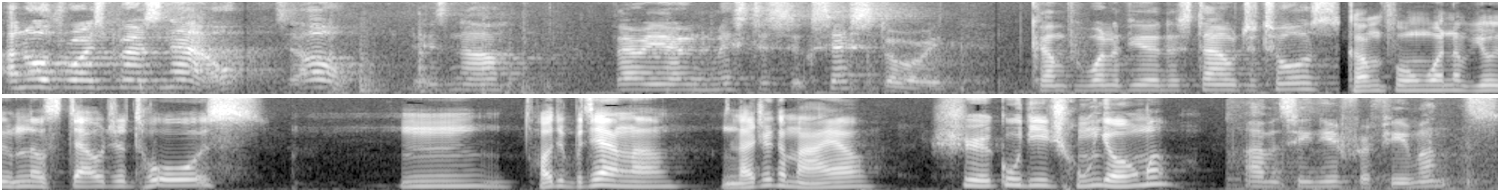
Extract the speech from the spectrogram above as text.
Unauthorized personnel. Oh, there's our very own Mr. Success Story. Come for one of your nostalgia tours? Come from one of your nostalgia tours。 嗯，好久不见了，你来这干嘛呀？是故地重游吗？ I haven't seen you for a few months.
